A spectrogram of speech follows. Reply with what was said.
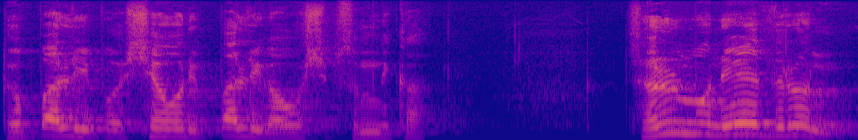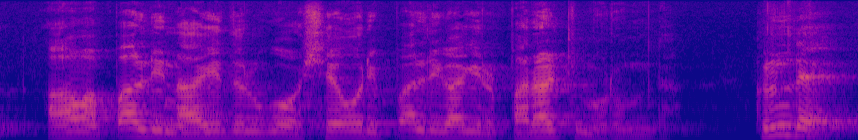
더 빨리 뭐 세월이 빨리 가고 싶습니까? 젊은 애들은 아마 빨리 나이 들고 세월이 빨리 가기를 바랄지 모릅니다. 그런데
